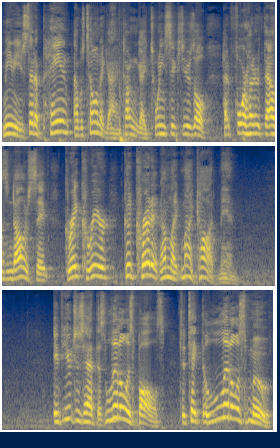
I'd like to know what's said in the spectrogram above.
Meaning, instead of paying, I was telling a guy, talking to a guy, 26 years old, had $400,000 saved, great career, good credit. And I'm like, my God, man. If you just had this littlest balls to take the littlest move,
